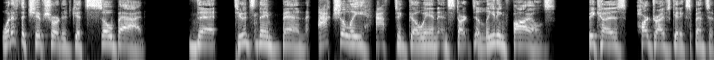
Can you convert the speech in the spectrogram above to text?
what if the chip shortage gets so bad that dudes named Ben actually have to go in and start deleting files because hard drives get expensive?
